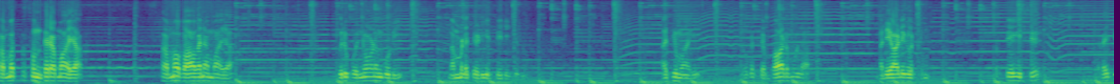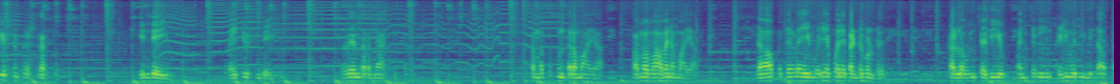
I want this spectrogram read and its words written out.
സമത്വസുന്ദരമായ സമഭാവനമായ ഒരു പൊന്നോണം കൂടി നമ്മളെ തേടിയെത്തിയിരിക്കുന്നു. ആദ്യമായി ലോകത്തെമ്പാടുമുള്ള മലയാളികൾക്കും പ്രത്യേകിച്ച് റൈറ്റ് വിഷൻ പ്രേക്ഷകർക്കും എന്റെയും റൈറ്റ് വിഷന്റെയും ഹൃദയം നിറഞ്ഞ ആശംസകൾ. സമത്വസുന്ദരമായ സമഭാവനമായ എല്ലാ പ്രജകളെയും ഒരേപോലെ കണ്ടുകൊണ്ട് കള്ളവും ചതിയും വഞ്ചനയും അഴിമതിയും ഇല്ലാത്ത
